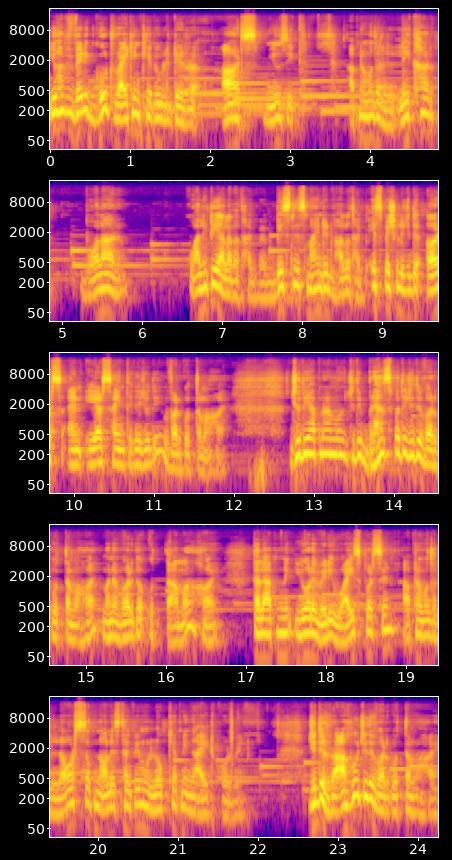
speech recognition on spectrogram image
you have a very good writing ক্যাপেবিলিটির আর্টস মিউজিক আপনার মধ্যে লেখার, বলার কোয়ালিটি আলাদা থাকবে। বিজনেস মাইন্ডেড ভালো থাকবে। স্পেশালি যদি আর্টস অ্যান্ড এয়ার সাইন থেকে যদি বরগোত্তমা হয়। যদি আপনার মধ্যে, যদি বৃহস্পতি যদি বর্গ উত্তমা হয় মানে বর্গ উত্তমা হয়, তাহলে আপনি you are a very wise person আপনার মধ্যে লর্ডস অফ নলেজ থাকবে এবং লোককে আপনি গাইড করবেন। যদি রাহু যদি বর্গোত্তম হয়,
